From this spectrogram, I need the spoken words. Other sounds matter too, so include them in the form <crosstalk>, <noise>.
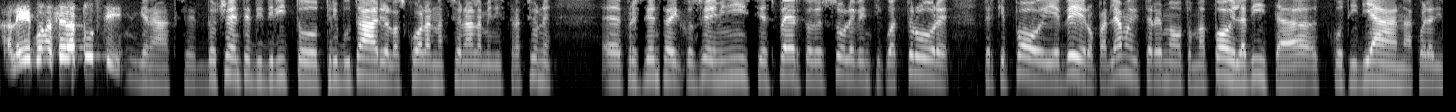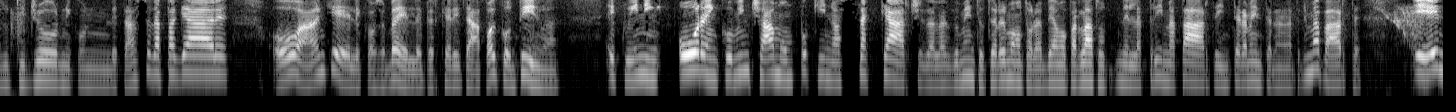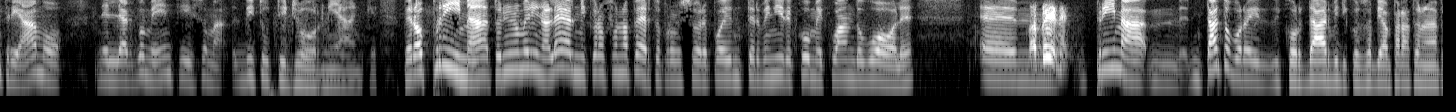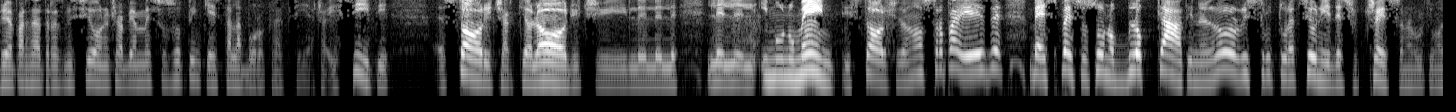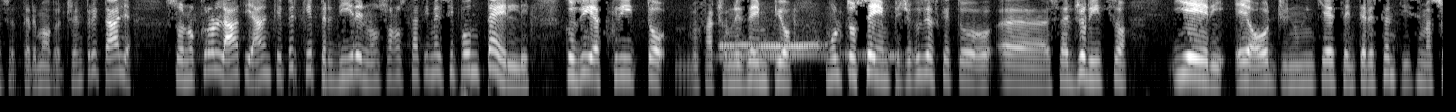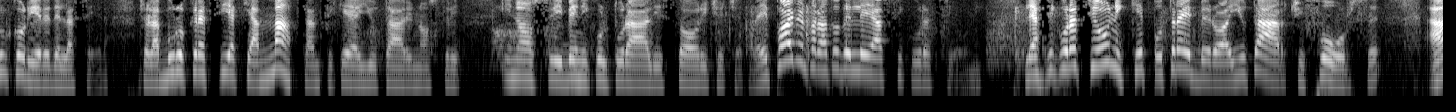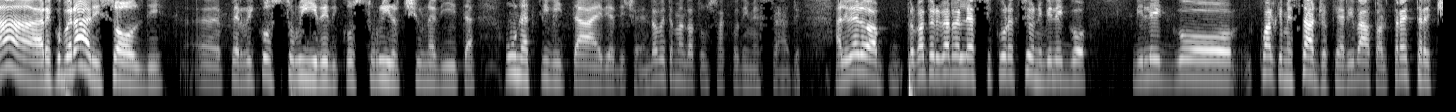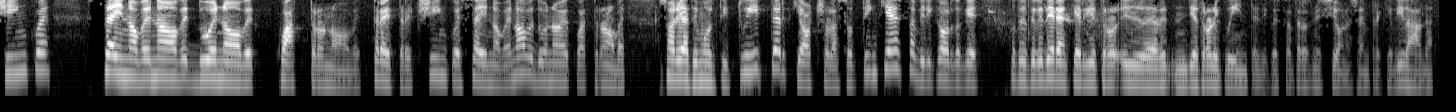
A lei, buonasera a tutti. Grazie. Docente di diritto tributario alla Scuola Nazionale Amministrazione eh, Presidenza del Consiglio dei Ministri, esperto del sole 24 ore, perché poi è vero, parliamo di terremoto, ma poi la vita quotidiana, quella di tutti i giorni, con le tasse da pagare o anche le cose belle, per carità, poi continua e quindi ora incominciamo un pochino a staccarci dall'argomento terremoto, ne abbiamo parlato nella prima parte, interamente nella prima parte, e entriamo negli argomenti insomma, di tutti i giorni anche. Però prima, Tonino Merina, lei ha il microfono aperto, professore, può intervenire come e quando vuole. Eh, Va bene. Prima, intanto vorrei ricordarvi di cosa abbiamo parlato nella prima parte della trasmissione, cioè abbiamo messo sotto inchiesta la burocrazia, cioè i siti storici, archeologici, le, le, le, i monumenti storici del nostro paese, beh, spesso sono bloccati nelle loro ristrutturazioni ed è successo nell'ultimo terremoto del centro Italia, sono crollati anche perché per dire non sono stati messi pontelli. Così ha scritto, faccio un esempio molto semplice, così ha scritto eh, Sergio Rizzo ieri e oggi in un'inchiesta interessantissima sul Corriere della Sera, cioè la burocrazia che ammazza anziché aiutare i nostri i nostri beni culturali, storici, eccetera. E poi abbiamo parlato delle assicurazioni. Le assicurazioni che potrebbero aiutarci forse a recuperare i soldi eh, per ricostruire, ricostruirci una vita, un'attività e via dicendo. Avete mandato un sacco di messaggi. A livello, per quanto riguarda le assicurazioni, vi leggo, vi leggo qualche messaggio che è arrivato al 335 699 29 49 335 699 2949 sono arrivati molti twitter chiocciola sotto inchiesta. Vi ricordo che potete vedere anche dietro, il, dietro le quinte di questa trasmissione sempre che vi vada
